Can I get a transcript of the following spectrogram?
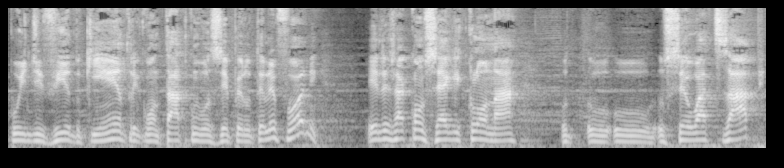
para o indivíduo que entra em contato com você pelo telefone, ele já consegue clonar o, o, o seu WhatsApp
